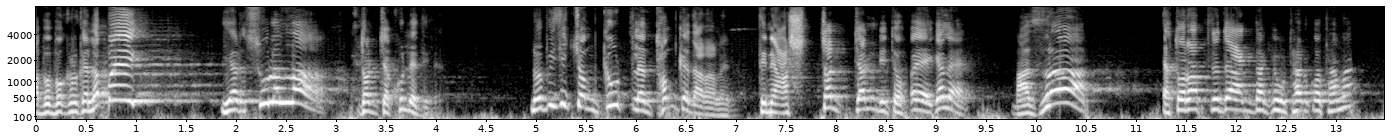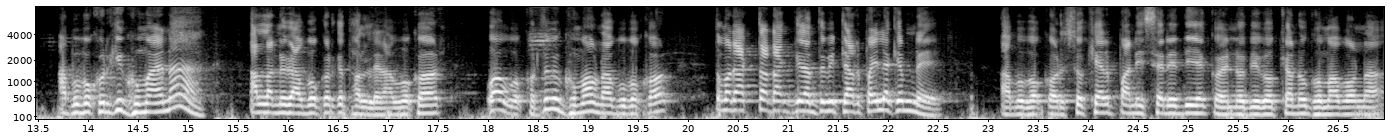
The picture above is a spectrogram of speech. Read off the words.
আবু বকরকে লাব্বাইক ইয়া রাসূলুল্লাহ দরজা খুলে দিলেন। নবীজি চমকে উঠলেন, থমকে দাঁড়ালেন। তিনি আশ্চর্যান্বিত হয়ে গেলেন। মাঝরাত, এত রাত্রে তো এক ডাকে উঠার কথা না। আবু বকর কি ঘুমায় না? আল্লাহ নবী আবু বকরকে ধরলেন, আবু বকর, ও আবু বকর, তুমি ঘুমাও না আবু বকর। তোমার একটা ডাক দিলাম, তুমি টার পাইলা কেমনে? আবু বকর চোখের পানি ছেড়ে দিয়ে কয়, নবী গো, কেন ঘুমাবো না?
